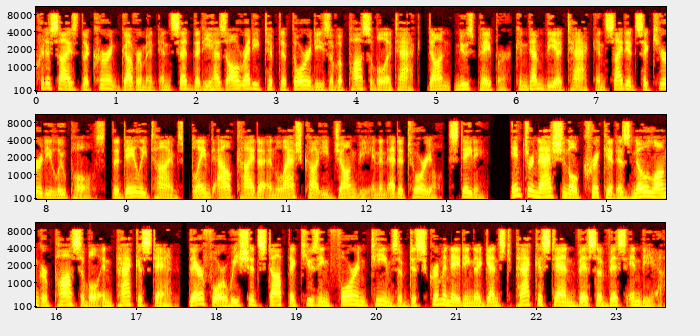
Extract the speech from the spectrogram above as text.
criticized the current government and said that he has already tipped authorities of a possible attack. Dawn newspaper condemned the attack and cited security loopholes. The Daily Times blamed Al Qaeda and Lashkar-e-Jhangvi in an editorial, stating, International cricket is no longer possible in Pakistan, therefore we should stop accusing foreign teams of discriminating against Pakistan vis-a-vis -vis India.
